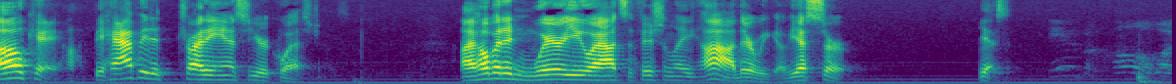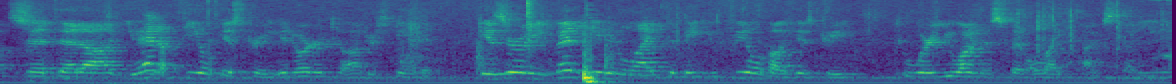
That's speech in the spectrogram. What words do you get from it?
Okay, I'll be happy to try to answer your questions. I hope I didn't wear you out sufficiently. Ah, there we go. Yes, sir. Yes. David McCullough once said that uh, you had to feel history in order to understand it. Is there an event in your life that made you feel about history to where you wanted to spend a lifetime studying it?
